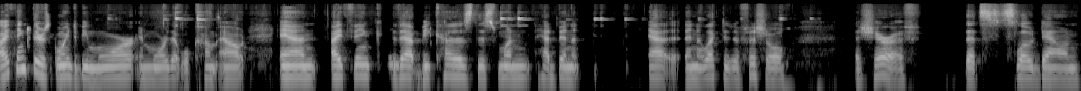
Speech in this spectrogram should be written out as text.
I think there's going to be more and more that will come out. And I think that because this one had been an elected official, a sheriff, that's slowed down,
